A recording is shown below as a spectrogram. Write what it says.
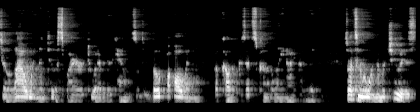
to allow women to aspire to whatever their talents will do, both all women of color, because that's kind of the lane I, I live in. So that's number one. Number two is,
